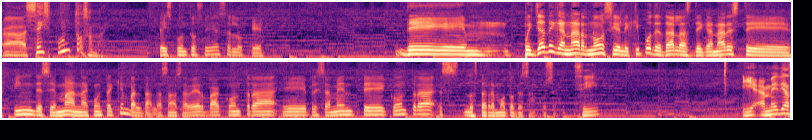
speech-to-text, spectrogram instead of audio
ah, seis puntos, Amaya. Seis puntos, sí, eso es lo que. De. mm, Pues ya de ganar, ¿no? Si el equipo de Dallas de ganar este fin de semana, ¿contra quién va el Dallas? Vamos a ver, va contra. eh, precisamente contra los terremotos de San José. Sí. Y a media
